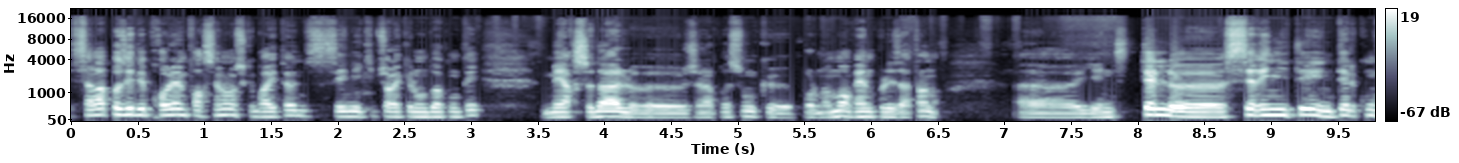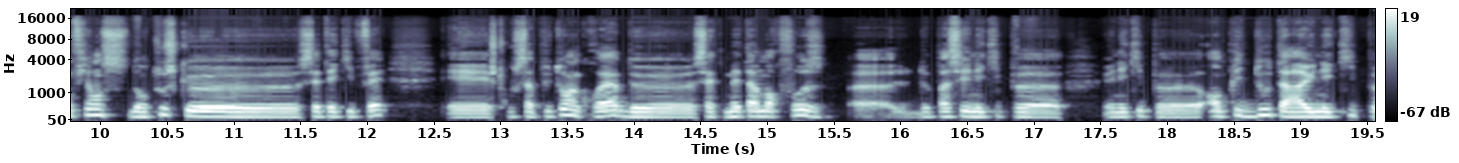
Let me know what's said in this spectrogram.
ça va poser des problèmes forcément parce que Brighton c'est une équipe sur laquelle on doit compter, mais Arsenal euh, j'ai l'impression que pour le moment rien ne peut les atteindre. Il y a une telle sérénité, une telle confiance dans tout ce que cette équipe fait, et je trouve ça plutôt incroyable de cette métamorphose de passer une équipe une équipe emplie de doutes à une équipe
